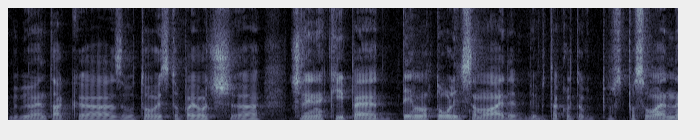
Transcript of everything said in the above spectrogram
bi bil en tak uh, zagotovo izstopajoč uh, člen ekipe, delno tolič, samo ajde, bi bil tako, tako sposoben.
